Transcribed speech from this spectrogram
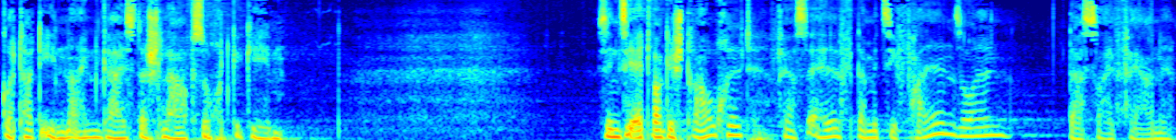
Gott hat ihnen einen Geist der Schlafsucht gegeben. Sind sie etwa gestrauchelt, Vers 11, damit sie fallen sollen? Das sei ferne.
